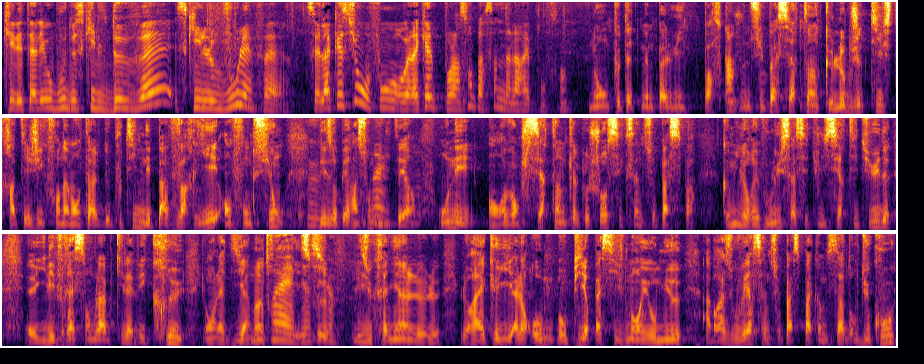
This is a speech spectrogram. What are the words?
qu'il est allé au bout de ce qu'il devait, ce qu'il voulait faire c'est la question, au fond, à laquelle, pour l'instant, personne n'a la réponse. Hein. Non, peut-être même pas lui. Parce que ah. je ne suis pas certain que l'objectif stratégique fondamental de Poutine n'est pas varié en fonction hmm. des opérations militaires. On est, en revanche, certain de quelque chose, c'est que ça ne se passe pas comme il aurait voulu. Ça, c'est une certitude. Euh, il est vraisemblable qu'il avait cru, et on l'a dit à maintes reprises, que les Ukrainiens l'auraient accueilli, alors au, pire passivement et au mieux à bras ouverts. Ça ne se passe pas comme ça. Donc, du coup,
